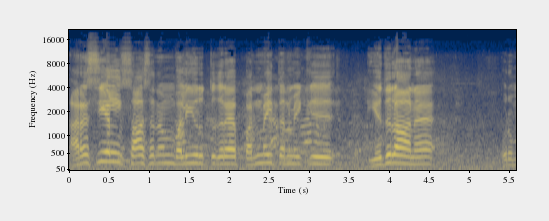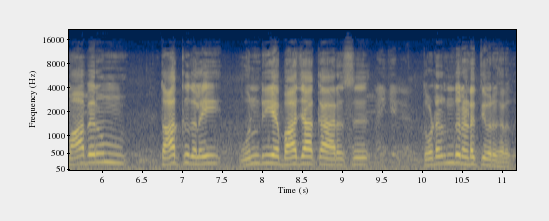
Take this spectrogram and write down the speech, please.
அரசியல் சாசனம் வலியுறுத்துகிற பன்மைத்தன்மைக்கு எதிரான ஒரு மாபெரும் தாக்குதலை ஒன்றிய பாஜக அரசு தொடர்ந்து நடத்தி வருகிறது.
